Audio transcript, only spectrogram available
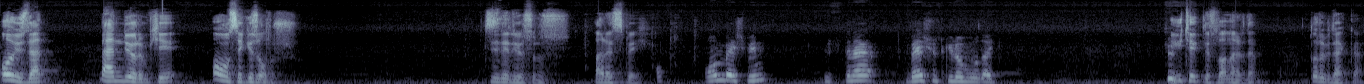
O yüzden ben diyorum ki 18 olur. Siz ne diyorsunuz Ares Bey? 15 bin üstüne 500 kilo buğday. İyi teklif lan Erdem. Dur bir dakika.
